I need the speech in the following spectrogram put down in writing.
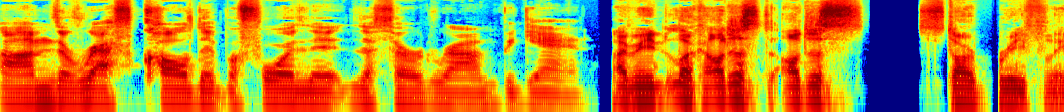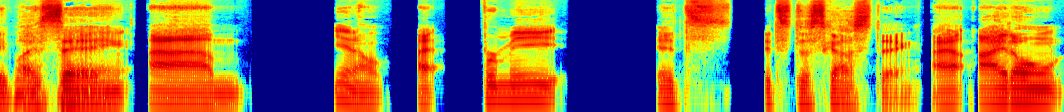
um, the ref called it before the the third round began. I mean, look, I'll just I'll just start briefly by saying, um, you know, I, for me, it's it's disgusting. I, I don't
